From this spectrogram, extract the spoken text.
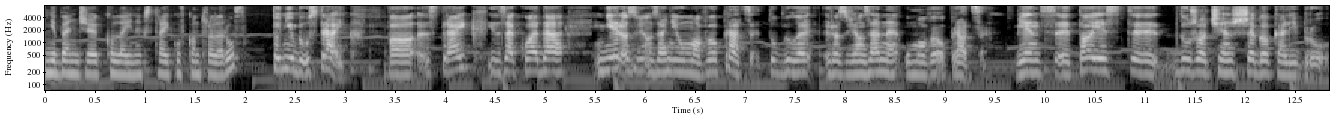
nie będzie kolejnych strajków kontrolerów? To nie był strajk, bo strajk zakłada nierozwiązanie umowy o pracę. Tu były rozwiązane umowy o pracę. Więc y, to jest y, dużo cięższego kalibru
